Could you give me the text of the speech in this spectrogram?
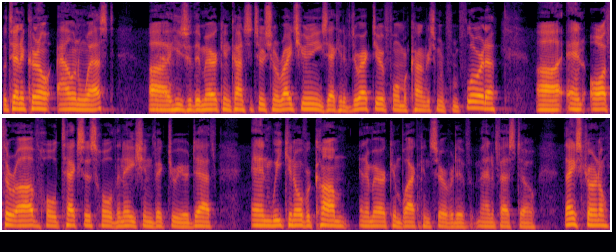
Lieutenant Colonel Allen West. Uh, he's with the American Constitutional Rights Union, executive director, former congressman from Florida uh, and author of Hold Texas, Hold the Nation, Victory or Death, and We Can Overcome an American Black Conservative Manifesto. Thanks, Colonel.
